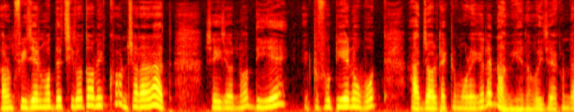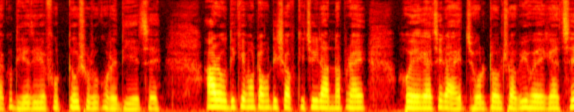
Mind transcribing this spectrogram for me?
কারণ ফ্রিজের মধ্যে ছিল তো অনেকক্ষণ সারা রাত। সেই জন্য দিয়ে একটু ফুটিয়ে নেব আর জলটা একটু মরে গেলে নামিয়ে নেব। এই যে এখন দেখো ধীরে ধীরে ফুটতেও শুরু করে দিয়েছে। আর ওদিকে মোটামুটি সব কিছুই রান্না প্রায় হয়ে গেছে, রায়ের ঝোল টোল সবই হয়ে গেছে।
